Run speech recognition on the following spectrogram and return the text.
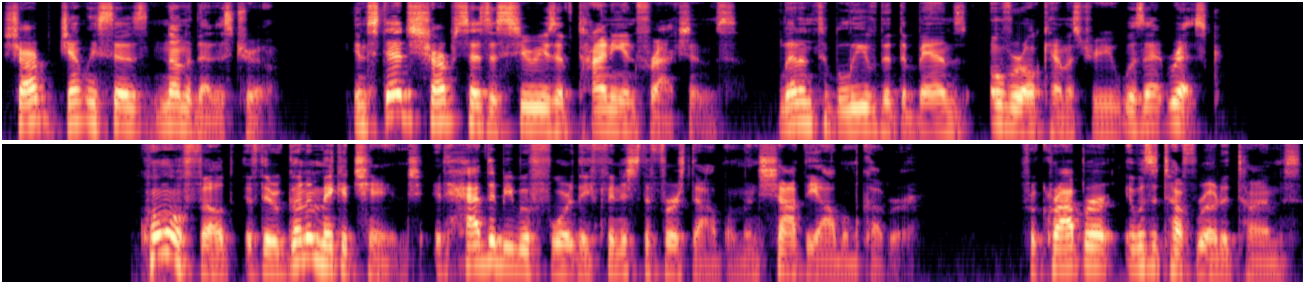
Sharp gently says none of that is true. Instead, Sharp says a series of tiny infractions led him to believe that the band's overall chemistry was at risk. Cuomo felt if they were going to make a change, it had to be before they finished the first album and shot the album cover. For Cropper, it was a tough road at times,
